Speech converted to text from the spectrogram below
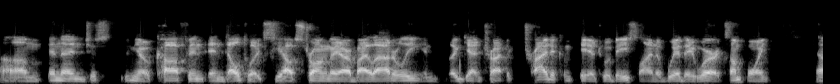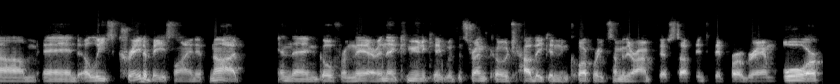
Um, and then just, you know, cuff and, and deltoid, see how strong they are bilaterally. And again, try, to try to compare to a baseline of where they were at some point, um, and at least create a baseline. If not, and then go from there and then communicate with the strength coach how they can incorporate some of their arm fit stuff into their program or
